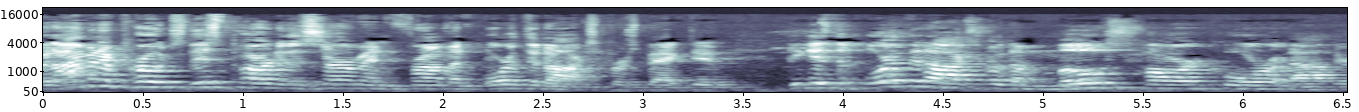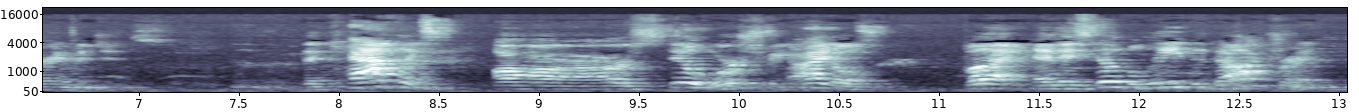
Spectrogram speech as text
But I'm going to approach this part of the sermon from an Orthodox perspective because the Orthodox are the most hardcore about their images. The Catholics are, are, still worshiping idols, but and they still believe the doctrine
